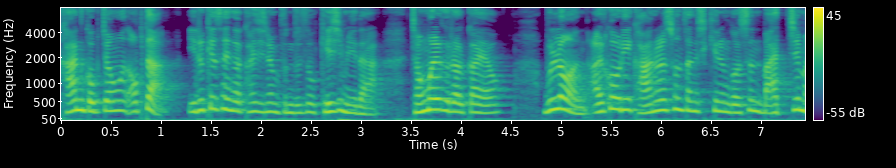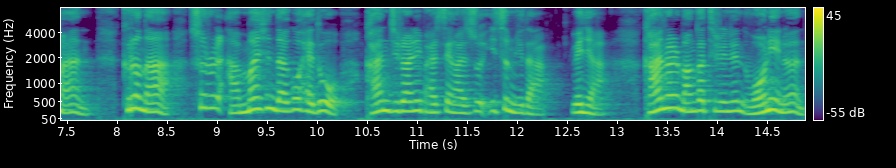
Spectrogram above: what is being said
간 걱정은 없다. 이렇게 생각하시는 분들도 계십니다. 정말 그럴까요? 물론 알코올이 간을 손상시키는 것은 맞지만 그러나 술을 안 마신다고 해도 간 질환이 발생할 수 있습니다. 왜냐? 간을 망가뜨리는 원인은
